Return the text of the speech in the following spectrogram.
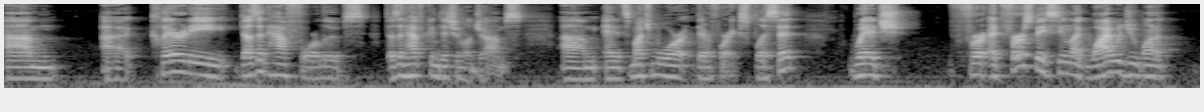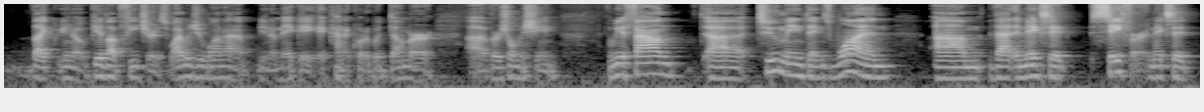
Um, uh, Clarity doesn't have for loops, doesn't have conditional jumps, um, and it's much more therefore explicit, which for at first may seem like why would you want to like you know give up features why would you want to you know make a, a, kind of quote unquote dumber uh, virtual machine and we have found uh, two main things one um, that it makes it safer it makes it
